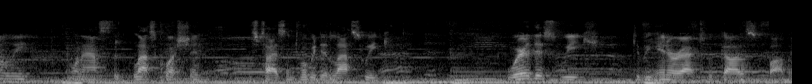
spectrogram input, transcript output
Finally, I want to ask the last question. This ties into what we did last week. Where this week did we interact with God as a Father?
